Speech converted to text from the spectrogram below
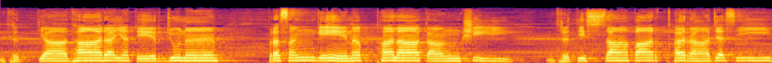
धृत्या धारयतेऽर्जुन प्रसङ्गेन फलाकाङ्क्षी धृतिः सा पार्थराजसी।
